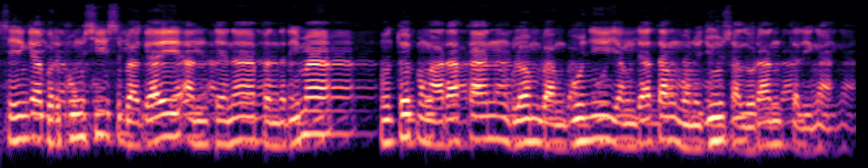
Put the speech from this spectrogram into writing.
sehingga berfungsi sebagai antena penerima untuk mengarahkan gelombang bunyi yang datang menuju saluran telinga.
